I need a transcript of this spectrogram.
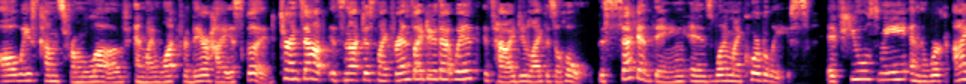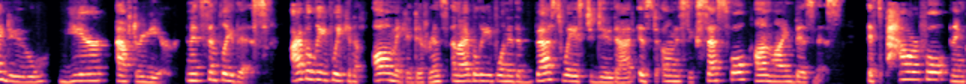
always comes from love and my want for their highest good. Turns out it's not just my friends I do that with, it's how I do life as a whole. The second thing is one of my core beliefs. It fuels me and the work I do year after year. And it's simply this. I believe we can all make a difference. And I believe one of the best ways to do that is to own a successful online business. It's powerful and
